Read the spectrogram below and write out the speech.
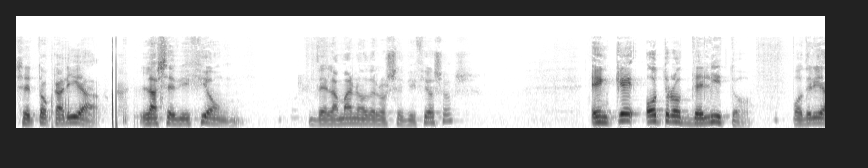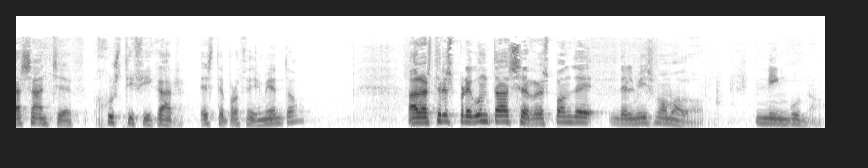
se tocaría la sedición de la mano de los sediciosos? ¿En qué otro delito podría Sánchez justificar este procedimiento? A las tres preguntas se responde del mismo modo. Ninguno.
